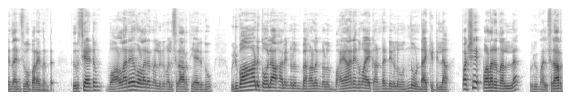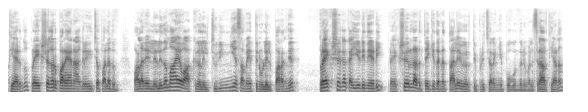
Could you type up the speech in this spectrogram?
എന്ന് അൻസിബ പറയുന്നുണ്ട്. തീർച്ചയായിട്ടും വളരെ വളരെ നല്ലൊരു മത്സരാർത്ഥിയായിരുന്നു. ഒരുപാട് കോലാഹലങ്ങളും ബഹളങ്ങളും ഭയാനകമായ കണ്ടന്റുകളും ഒന്നും ഉണ്ടാക്കിയിട്ടില്ല. പക്ഷേ വളരെ നല്ല ഒരു മത്സരാർത്ഥിയായിരുന്നു. പ്രേക്ഷകർ പറയാൻ ആഗ്രഹിച്ച പലതും വളരെ ലളിതമായ വാക്കുകളിൽ ചുരുങ്ങിയ സമയത്തിനുള്ളിൽ പറഞ്ഞ് പ്രേക്ഷക കയ്യടി നേടി പ്രേക്ഷകരുടെ അടുത്തേക്ക് തന്നെ തല ഉയർത്തിപ്പിടിച്ചിറങ്ങി പോകുന്ന ഒരു മത്സരാർത്ഥിയാണ്.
